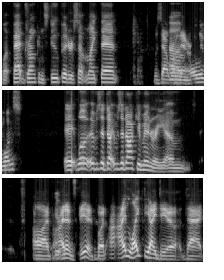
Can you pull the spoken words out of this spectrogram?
what fat drunk and stupid or something like that? Was that one um, of the early ones? it, well it was a it was a documentary um uh, I, it, I didn't see it but I, I like the idea that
